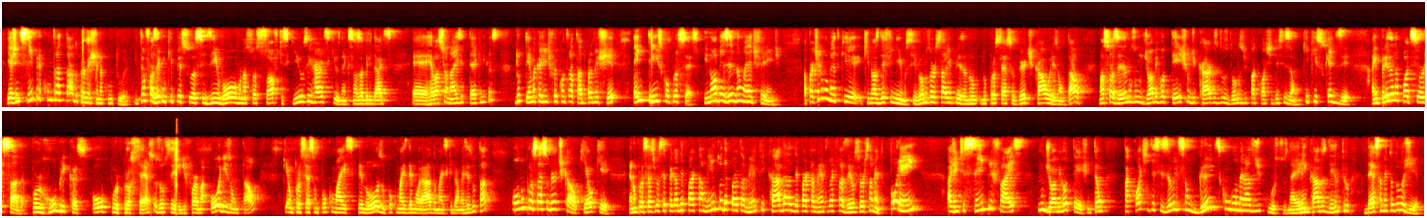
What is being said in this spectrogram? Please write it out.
E a gente sempre é contratado para mexer na cultura. Então, fazer com que pessoas se desenvolvam nas suas soft skills e hard skills, né, que são as habilidades é, relacionais e técnicas do tema que a gente foi contratado para mexer, é intrínseco ao processo. E no OBZ não é diferente. A partir do momento que, que nós definimos se vamos orçar a empresa no, no processo vertical ou horizontal, nós fazemos um job rotation de cargos dos donos de pacote de decisão. O que, que isso quer dizer? A empresa ela pode ser orçada por rúbricas ou por processos, ou seja, de forma horizontal, que é um processo um pouco mais penoso, um pouco mais demorado, mas que dá mais resultado, ou num processo vertical, que é o quê? É num processo de você pegar departamento a departamento e cada departamento vai fazer o seu orçamento. Porém, a gente sempre faz um job rotation. Então, pacotes de decisão eles são grandes conglomerados de custos, né, elencados dentro dessa metodologia.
